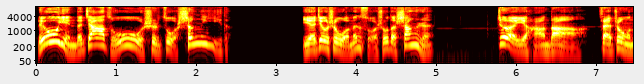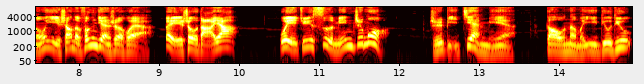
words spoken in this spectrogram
刘隐的家族是做生意的，也就是我们所说的商人。这一行当在重农抑商的封建社会备受打压，位居四民之末，只比贱民高那么一丢丢。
